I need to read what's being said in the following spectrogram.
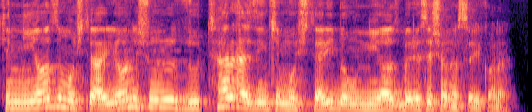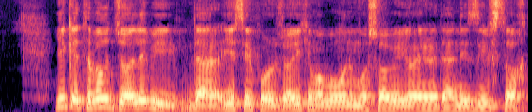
که نیاز مشتریانشون رو زودتر از اینکه مشتری به اون نیاز برسه شناسایی کنن. یک اتفاق جالبی در یه سری پروژه‌ای که ما به عنوان مشاور یا ارادنده زیرساخت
